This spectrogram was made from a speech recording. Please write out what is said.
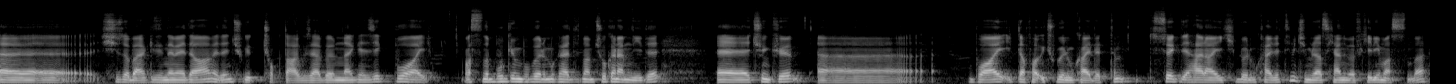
Ee, Şizo belki dinlemeye devam edin. Çünkü çok daha güzel bölümler gelecek. Bu ay aslında bugün bu bölümü kaydetmem çok önemliydi. Ee, çünkü ee, bu ay ilk defa 3 bölüm kaydettim. Sürekli her ay 2 bölüm kaydettiğim için biraz kendime öfkeliyim aslında.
